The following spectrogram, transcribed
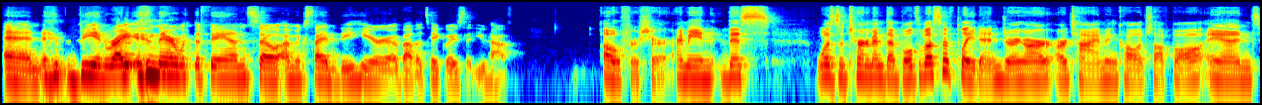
and being right in there with the fans. So i'm excited to hear about the takeaways that you have. Oh for sure. I mean this was a tournament that both of us have played in during our our time in college softball and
